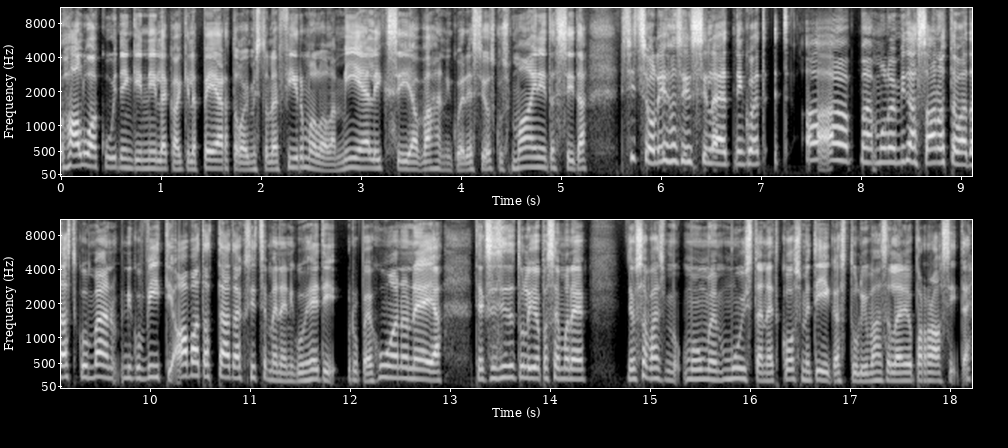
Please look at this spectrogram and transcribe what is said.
haluaa kuitenkin niille kaikille PR-toimistoille ja firmoille olla mieliksi ja vähän niin kuin edes joskus mainita sitä, niin sitten se oli ihan siis silleen, että, niin kuin, että, että aa, mä, mulla ei ole mitään sanottavaa tästä, kun mä en niin kuin viitti avata tätä, kun sitten se menee niin kuin heti rupeaa huononeen. Ja tiedätkö, siitä tuli jopa semmoinen, jossain vaiheessa muistan, että kosmetiikasta tuli vähän sellainen jopa rasite.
